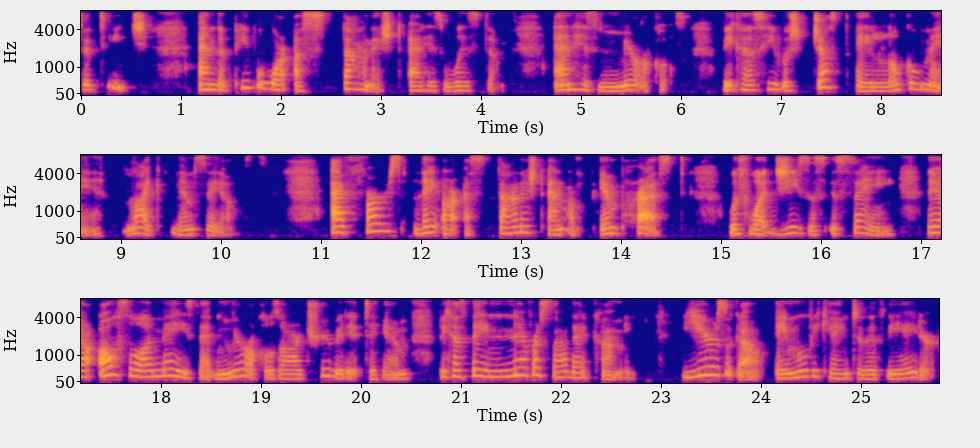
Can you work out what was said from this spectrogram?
to teach, and the people were astonished at his wisdom and his miracles because he was just a local man like themselves. At first, they are astonished and impressed with what Jesus is saying. They are also amazed that miracles are attributed to him because they never saw that coming. Years ago, a movie came to the theater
